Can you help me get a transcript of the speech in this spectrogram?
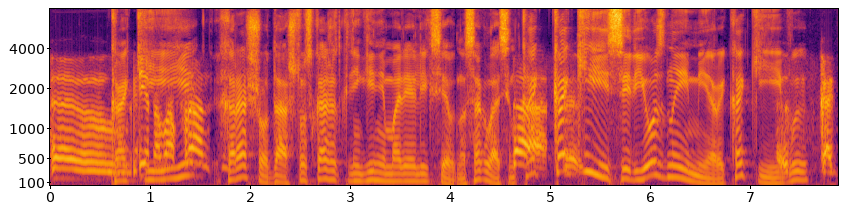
э, где-то во Какие... Франции. Хорошо, да, что скажет княгиня Мария Алексеевна, согласен. Да. Как- какие серьезные меры? Какие? Вы... Как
